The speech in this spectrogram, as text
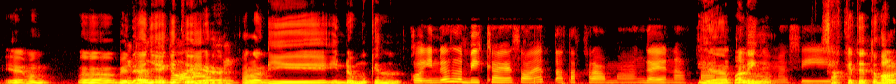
Ya emang eh, bedanya itu gitu ya. Kalau di Indo mungkin kalau Indo lebih kayak soalnya tata krama nggak enak Iya, paling masih sakitnya tuh kalau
